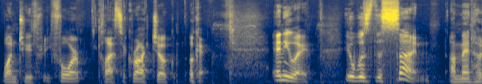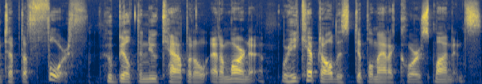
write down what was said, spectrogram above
One, two, three, four. Classic rock joke. Okay. Anyway, it was the son, Amenhotep IV, who built the new capital at Amarna, where he kept all this diplomatic correspondence.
